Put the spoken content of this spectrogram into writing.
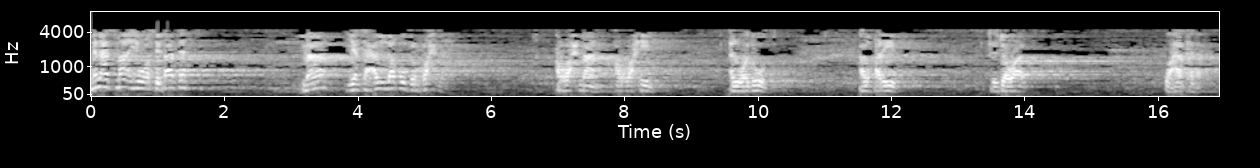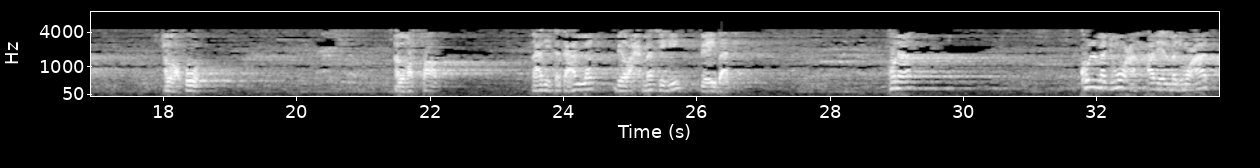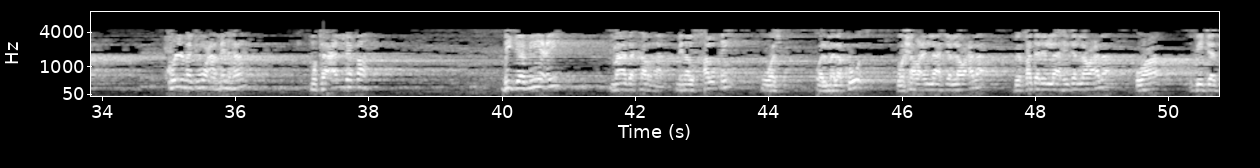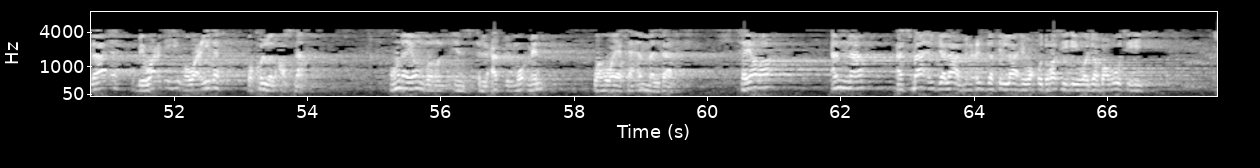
من أسمائه وصفاته ما يتعلق بالرحمة. الرحمن الرحيم الودود القريب. الجواد وهكذا. الغفور الغفار هذه تتعلق برحمته بعباده. هنا كل مجموعة هذه المجموعات كل مجموعة منها متعلقة بجميع ما ذكرنا من الخلق والملكوت وشرع الله جل وعلا بقدر الله جل وعلا وبجزائه بوعده ووعيده وكل الأصنام. هنا ينظر العبد المؤمن وهو يتأمل ذلك. فيرى أن أسماء الجلال من عزة الله وقدرته وجبروته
